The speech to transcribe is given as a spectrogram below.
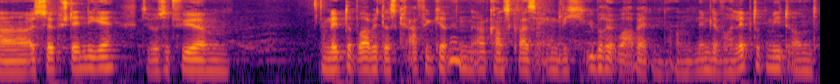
als Selbstständige, die was halt für ähm, am Laptop arbeitet als Grafikerin, äh, kannst quasi eigentlich überall arbeiten und nimmt einfach einen Laptop mit und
